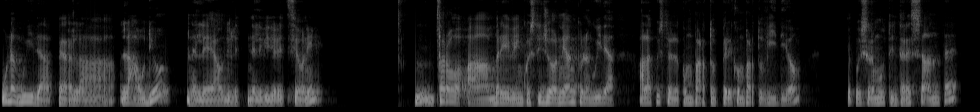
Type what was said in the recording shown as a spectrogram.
una guida per la, l'audio nelle, audio, nelle video lezioni. Mm, farò a breve in questi giorni anche una guida all'acquisto del comparto, per il comparto video che può essere molto interessante.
